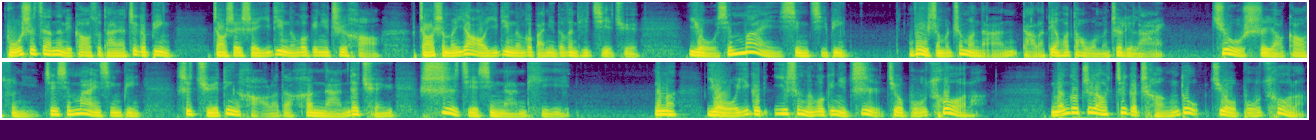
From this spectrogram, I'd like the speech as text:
不是在那里告诉大家这个病找谁谁一定能够给你治好，找什么药一定能够把你的问题解决。有些慢性疾病为什么这么难？打了电话到我们这里来，就是要告诉你，这些慢性病是决定好了的，很难的痊愈，世界性难题。那么有一个医生能够给你治就不错了，能够治到这个程度就不错了，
